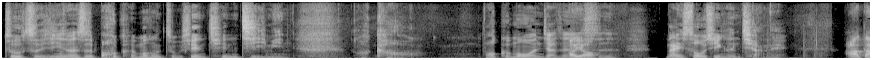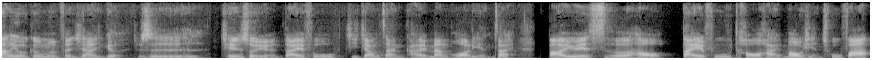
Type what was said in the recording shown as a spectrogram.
珠子已经算是宝可梦主线前几名。我靠！宝可梦玩家真的是耐受性很强哎、欸。阿刚有跟我们分享一个，就是潜水员戴夫即将展开漫画连载，八月十二号戴夫逃海冒险出发。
